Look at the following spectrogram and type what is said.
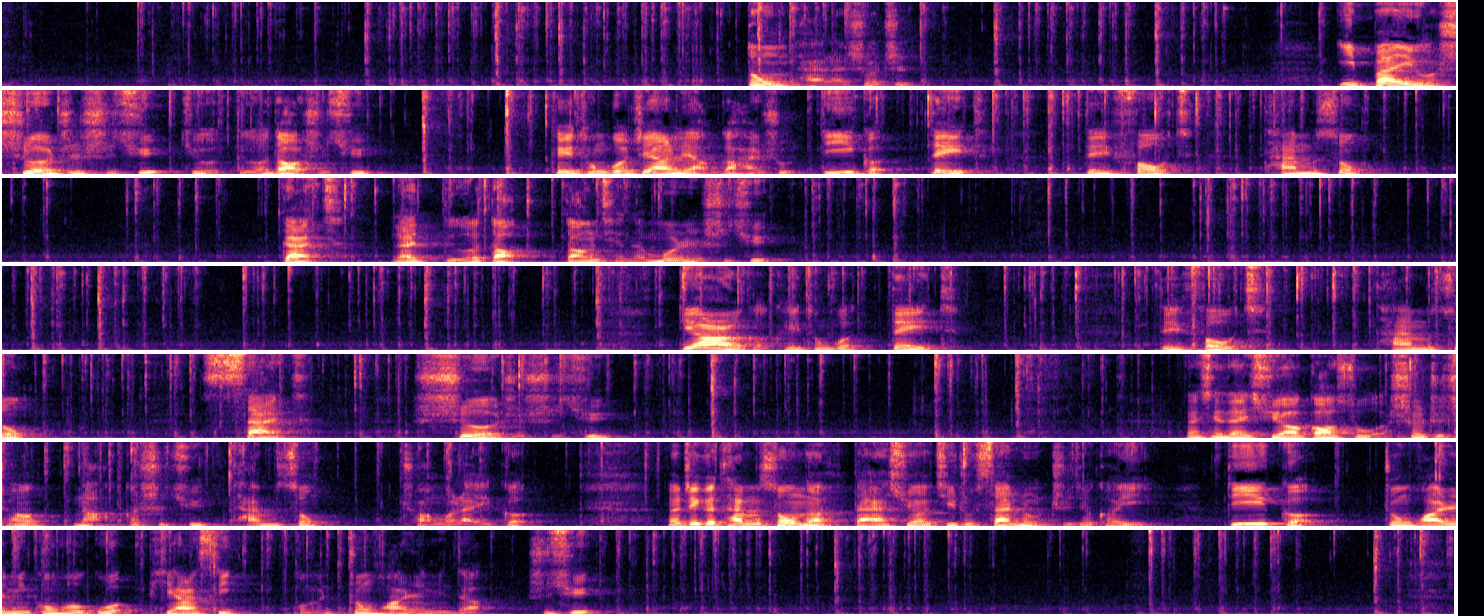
动态来设置，一般有设置时区就有得到时区，可以通过这样两个函数，第一个 date default time zone get 来得到当前的默认时区，第二个可以通过 date default time zone set 设置时区。那现在需要告诉我设置成哪个时区？Time zone 传过来一个。那这个 Time zone 呢？大家需要记住三种值就可以。第一个，中华人民共和国 PRC，我们中华人民的时区。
